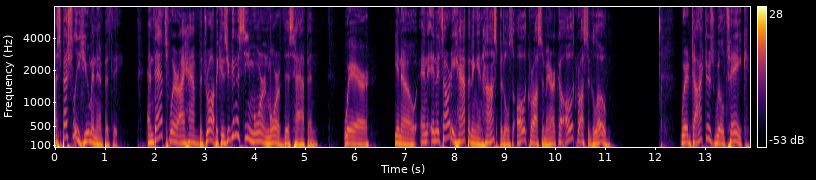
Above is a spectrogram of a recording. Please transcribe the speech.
especially human empathy? And that's where I have the draw because you're going to see more and more of this happen where, you know, and, and it's already happening in hospitals all across America, all across the globe, where doctors will take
